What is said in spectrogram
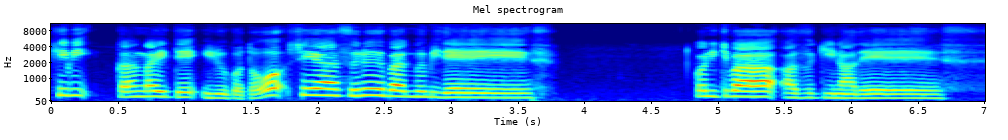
日々考えていることをシェアする番組です。こんにちは、あずきなです。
